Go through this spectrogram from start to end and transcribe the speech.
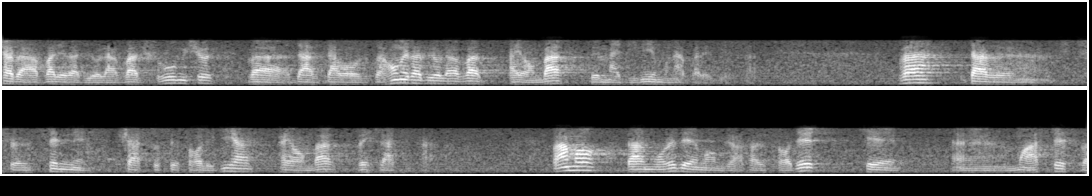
شب اول ربیع الاول شروع می‌شد و در دوازدهم ربیع الاول پیامبر به مدینه منوره بیستد و در سن 63 سالگی هم پیامبر رحلت می‌کرد. و اما در مورد امام جعفر صادق که مؤسس و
